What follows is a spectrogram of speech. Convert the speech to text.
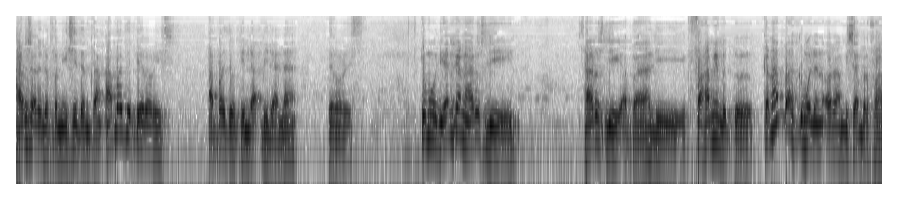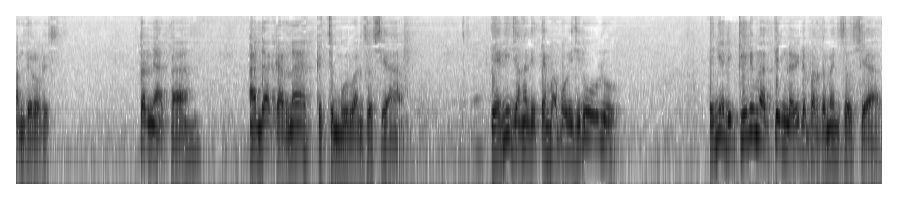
harus ada definisi tentang apa itu teroris, apa itu tindak pidana teroris. Kemudian kan harus di harus di apa difahami betul kenapa kemudian orang bisa berfaham teroris. Ternyata ada karena kecemburuan sosial. Ya ini jangan ditembak polisi dulu. Ini dikirimlah tim dari Departemen Sosial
